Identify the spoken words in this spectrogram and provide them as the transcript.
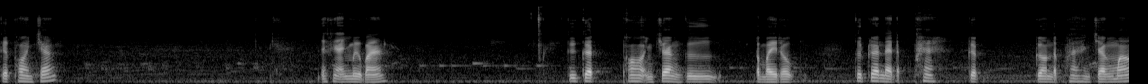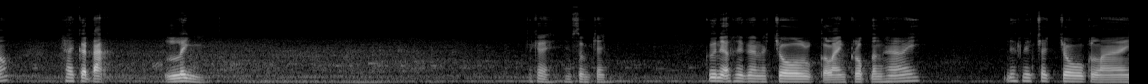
គិតផុសអញ្ចឹងអ្នកគ្នាអាចមើលបានគឺគិត ផុសអញ្ចឹងគឺដើម្បីរកគឺគ្រាន់តែផាសគិតគ្រាន់តែផាសអញ្ចឹងមកហើយក៏ដាក់ link អូខេខ្ញុំសុំចេញគឺអ្នកគ្នាគ្រាន់តែចូលកន្លែងគ្រប់នឹងហើយអ្នកគ្នាចុចចូលកន្លែង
